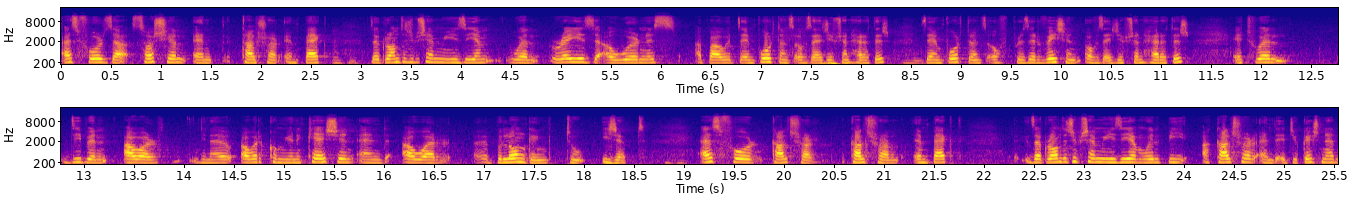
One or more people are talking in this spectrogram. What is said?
As for the social and cultural impact, mm-hmm. the Grand Egyptian Museum will raise the awareness about the importance of the Egyptian heritage, the importance of preservation of the Egyptian heritage. It will deepen our, you know, our communication and our uh, belonging to Egypt. As for cultural cultural impact, the Grand Egyptian Museum will be a cultural and educational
